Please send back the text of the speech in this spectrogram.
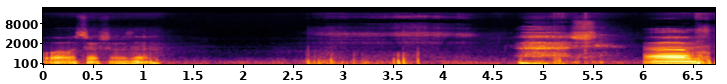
what scripture was that? Um,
